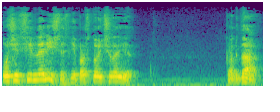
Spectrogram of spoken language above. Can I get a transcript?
очень сильная личность, непростой человек. Когда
